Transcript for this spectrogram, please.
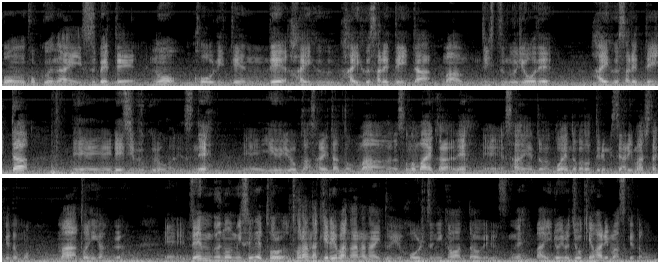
本国内すべての小売店で配布、配布されていた、まあ、実質無料で配布されていた、えー、レジ袋がですね、えー、有料化されたと。まあ、その前からね、えー、3円とか5円とか取ってる店ありましたけども、まあ、とにかく、えー、全部の店で取らなければならないという法律に変わったわけですね。まあ、いろいろ条件はありますけども。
